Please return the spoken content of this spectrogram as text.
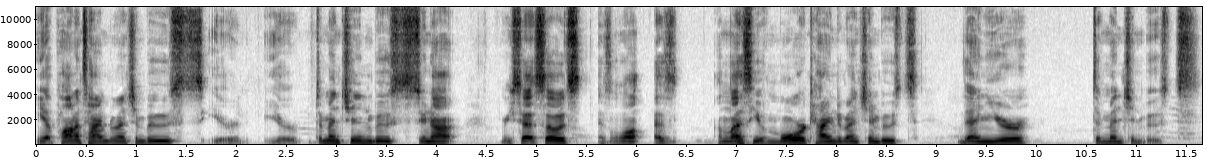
yeah, upon a time dimension boosts, your your dimension boosts do not reset. So it's as long as unless you have more time dimension boosts than your dimension boosts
